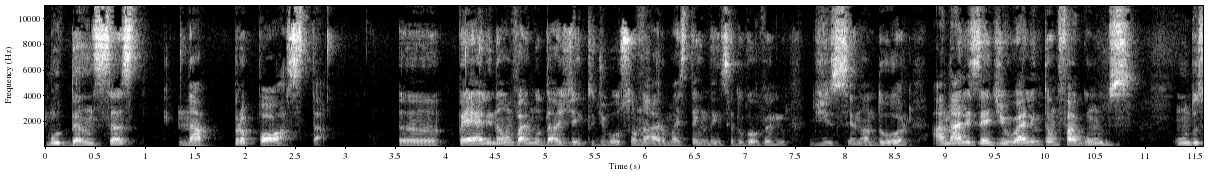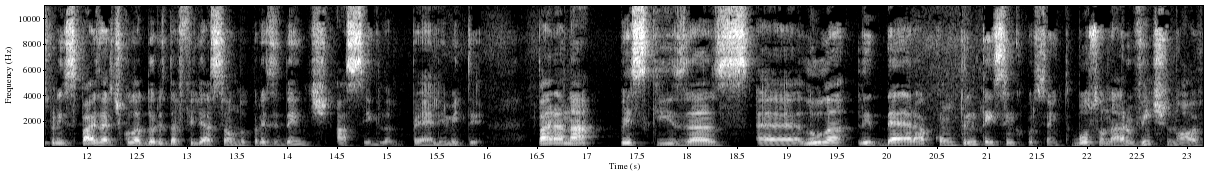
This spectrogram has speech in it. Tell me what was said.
mudanças na proposta. Uh, PL não vai mudar jeito de Bolsonaro, mas tendência do governo, diz senador. A análise é de Wellington Fagundes, um dos principais articuladores da filiação do presidente à sigla PLMT. Paraná, pesquisas, é, Lula lidera com 35%, Bolsonaro 29%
